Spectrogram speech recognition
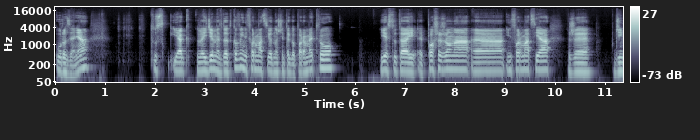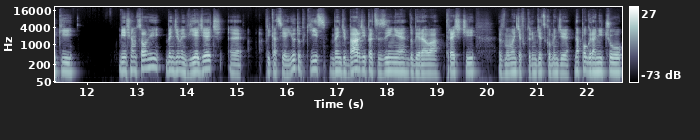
urodzenia. Tu, jak wejdziemy w dodatkowe informacje odnośnie tego parametru, jest tutaj e, poszerzona e, informacja, że dzięki miesiącowi będziemy wiedzieć, e, aplikacja YouTube Kids będzie bardziej precyzyjnie dobierała treści w momencie, w którym dziecko będzie na pograniczu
